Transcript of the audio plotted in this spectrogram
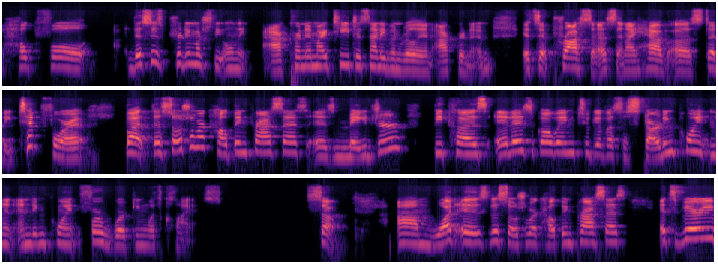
helpful. This is pretty much the only acronym I teach. It's not even really an acronym, it's a process, and I have a study tip for it. But the social work helping process is major because it is going to give us a starting point and an ending point for working with clients. So, um, what is the social work helping process? It's very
